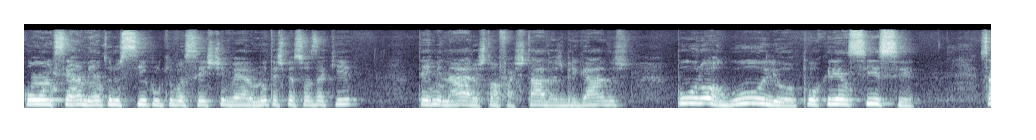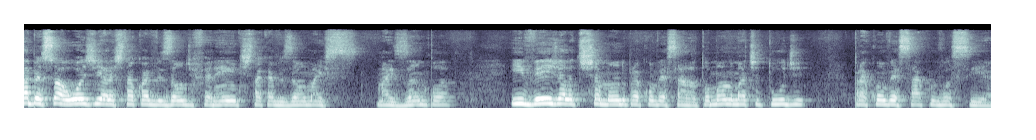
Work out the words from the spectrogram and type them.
Com o encerramento do ciclo que vocês tiveram. Muitas pessoas aqui terminaram, estão afastadas, brigadas, por orgulho, por criancice. Essa pessoa hoje ela está com a visão diferente, está com a visão mais, mais ampla. E vejo ela te chamando para conversar, ela tomando uma atitude para conversar com você.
